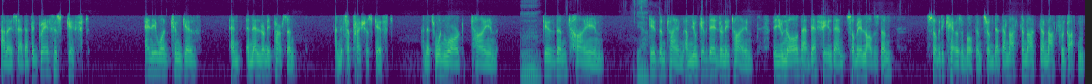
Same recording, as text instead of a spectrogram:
and I said that the greatest gift anyone can give an, an elderly person, and it's a precious gift, and it's one word time. Mm. Give them time Yeah. Give them time. And you give the elderly time, that you know that they feel then somebody loves them, somebody cares about them, somebody that they're not, they're not, they're not forgotten.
